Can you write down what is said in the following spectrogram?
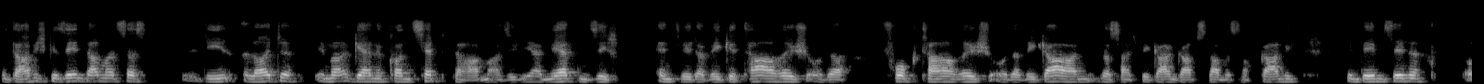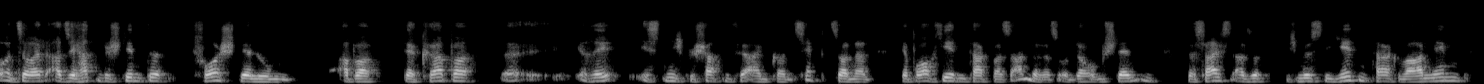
Und da habe ich gesehen damals, dass die Leute immer gerne Konzepte haben. Also die ernährten sich entweder vegetarisch oder fruktarisch oder vegan. Das heißt, vegan gab es damals noch gar nicht in dem Sinne und so weiter. Also sie hatten bestimmte Vorstellungen, aber der Körper äh, ist nicht geschaffen für ein Konzept, sondern der braucht jeden Tag was anderes unter Umständen. Das heißt also, ich müsste jeden Tag wahrnehmen,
